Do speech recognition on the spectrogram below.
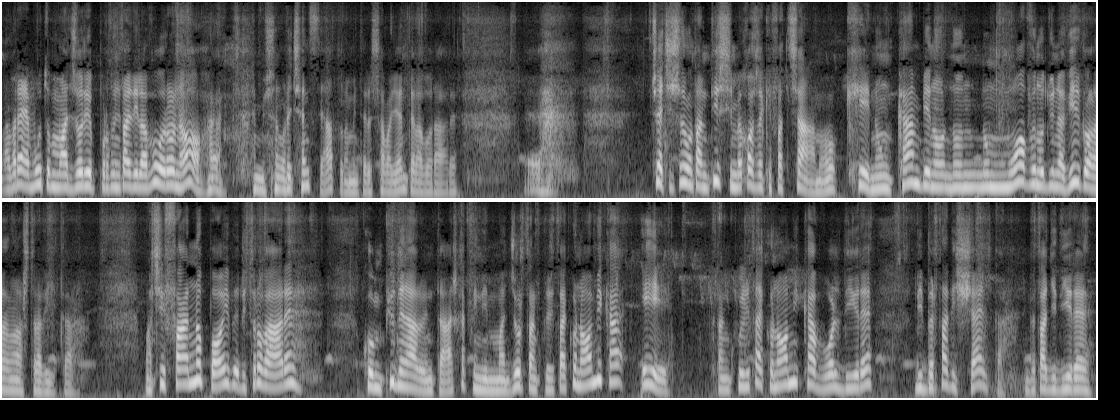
Avrei avuto maggiori opportunità di lavoro? No, mi sono licenziato, non mi interessava niente lavorare. Eh, cioè ci sono tantissime cose che facciamo che non cambiano, non, non muovono di una virgola la nostra vita, ma ci fanno poi ritrovare con più denaro in tasca, quindi maggior tranquillità economica e tranquillità economica vuol dire libertà di scelta, libertà di dire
